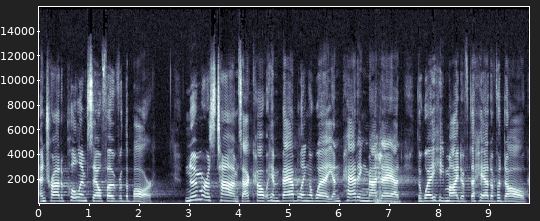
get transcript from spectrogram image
and try to pull himself over the bar. Numerous times I caught him babbling away and patting my dad the way he might of the head of a dog,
